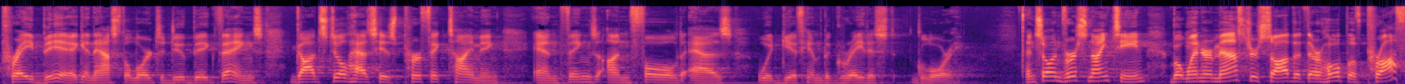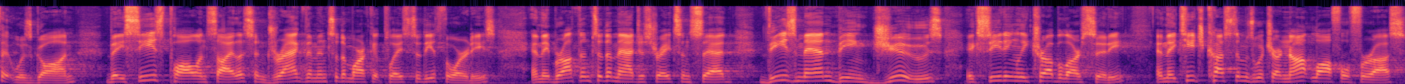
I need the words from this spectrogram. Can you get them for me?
pray big and ask the Lord to do big things, God still has His perfect timing, and things unfold as would give Him the greatest glory. And so in verse 19, but when her masters saw that their hope of profit was gone, they seized Paul and Silas and dragged them into the marketplace to the authorities. And they brought them to the magistrates and said, These men, being Jews, exceedingly trouble our city, and they teach customs which are not lawful for us,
